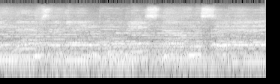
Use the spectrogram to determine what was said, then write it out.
і невзнання й мудрість нам несе.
